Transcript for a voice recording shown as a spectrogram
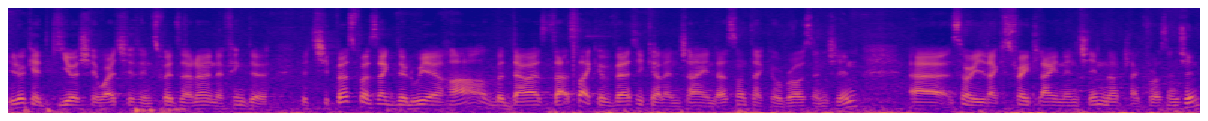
you look at Guilloché watches in Switzerland, I think the, the cheapest was like the Louis Erard, but that was, that's like a vertical engine, that's not like a rose engine, uh, sorry like straight line engine, not like rose engine,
